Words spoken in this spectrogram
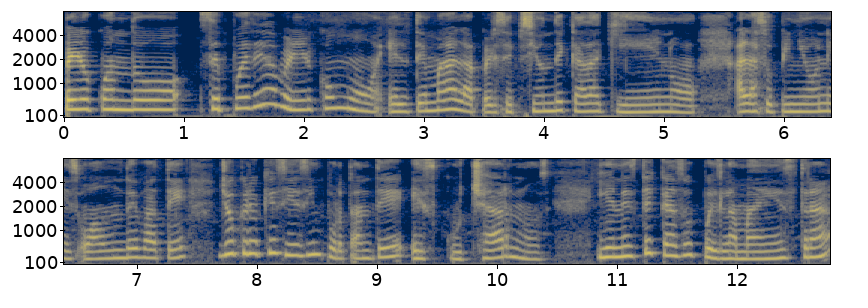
pero cuando se puede abrir como el tema a la percepción de cada quien o a las opiniones o a un debate, yo creo que sí es importante escucharnos. Y en este caso, pues la maestra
